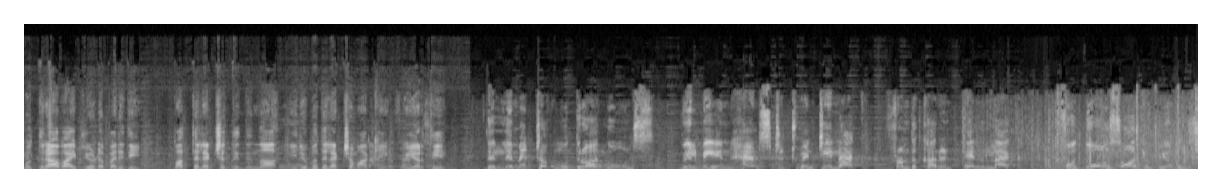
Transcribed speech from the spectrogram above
മുദ്രാ വായ്പയുടെ പരിധി പത്ത് ലക്ഷത്തിൽ നിന്ന് ഇരുപത് ലക്ഷമാക്കി ഉയർത്തി. The limit of Mudra loans will be enhanced to 20 lakh from the current 10 lakh for those entrepreneurs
